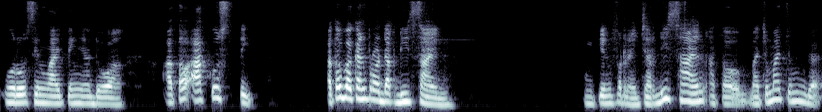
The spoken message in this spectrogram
ngurusin lightingnya doang, atau akustik, atau bahkan produk design mungkin furniture design atau macam-macam enggak.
